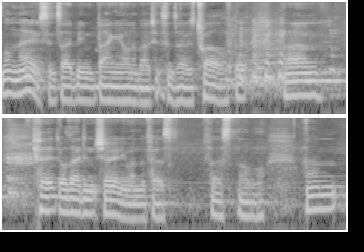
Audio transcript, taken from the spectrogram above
well, no, since I'd been banging on about it since I was 12. But, um, but although I didn't show anyone the first first novel, um,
